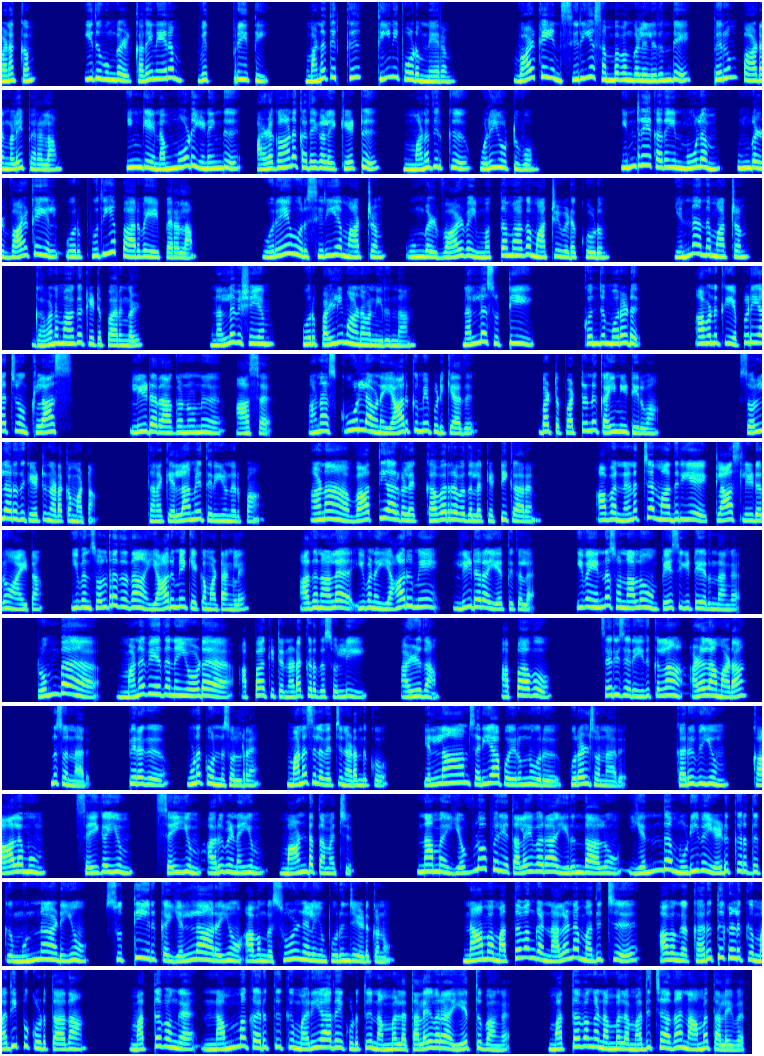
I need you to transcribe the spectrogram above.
வணக்கம். இது உங்கள் கதை நேரம் வித் பிரீத்தி. மனதிற்கு தீனி போடும் நேரம். வாழ்க்கையின் சிறிய சம்பவங்களிலிருந்தே பெரும் பாடங்களை பெறலாம். இங்கே நம்மோடு இணைந்து அழகான கதைகளை கேட்டு மனதிற்கு ஒளியூட்டுவோம். இன்றைய கதையின் மூலம் உங்கள் வாழ்க்கையில் ஒரு புதிய பார்வையை பெறலாம். ஒரே ஒரு சிறிய மாற்றம் உங்கள் வாழ்வை மொத்தமாக மாற்றிவிடக்கூடும். என்ன அந்த மாற்றம்? கவனமாக கேட்டுப் பாருங்கள். நல்ல விஷயம் ஒரு பள்ளி மாணவன் இருந்தான். நல்ல சுட்டி கொஞ்சம் முரடு. அவனுக்கு எப்படியாச்சும் கிளாஸ் லீடர் ஆகணும்னு ஆசை. ஆனா ஸ்கூல்ல அவனை யாருக்குமே பிடிக்காது. பட் பட்டுன்னு கை நீட்டிருவான். சொல்லறது கேட்டு நடக்க மாட்டான். தனக்கு எல்லாமே தெரியும்னு இருப்பான். ஆனா வாத்தியார்களை கவர்றவதுல கெட்டிக்காரன். அவன் நினைச்ச மாதிரியே கிளாஸ் லீடரும் ஆயிட்டான். இவன் சொல்றத தான் யாருமே கேட்க மாட்டாங்களே. அதனால இவனை யாருமே லீடரா ஏத்துக்கல. இவன் என்ன சொன்னாலும் பேசிக்கிட்டே இருந்தாங்க. ரொம்ப மனவேதனையோட அப்பா கிட்ட நடக்கிறத சொல்லி அழுதான். அப்பாவோ சரி சரி இதுக்கெல்லாம் அழலாமாடான்னு சொன்னாரு. பிறகு உனக்கு ஒன்னு சொல்றேன். மனசுல வச்சு நடந்துக்கோ. எல்லாம் சரியா போயிரும்னு ஒரு குரல் சொன்னாரு. கருவியும் காலமும் செய்கையும் செய்யும் அருவினையும் மாண்ட தமச்சு. நாம எவ்ளோ பெரிய தலைவரா இருந்தாலும் எந்த முடிவை எடுக்கிறதுக்கு முன்னாடியும் சுத்தி இருக்க எல்லாரையும் அவங்க சூழ்நிலையும் புரிஞ்சு எடுக்கணும். நாம மத்தவங்க நலன மதிச்சு அவங்க கருத்துக்களுக்கு மதிப்பு கொடுத்தாதான் மத்தவங்க நம்ம கருத்துக்கு மரியாதை கொடுத்து நம்மள தலைவரா ஏத்துப்பாங்க. மத்தவங்க நம்மள மதிச்சாதான் நாம தலைவர்.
